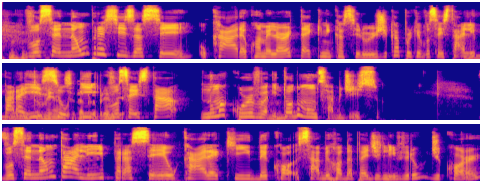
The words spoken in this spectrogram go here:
Você não precisa ser o cara com a melhor técnica cirúrgica, porque você está ali para Muito isso. menos, você pra e você está numa curva, e Hum. todo mundo sabe disso. Você não tá ali para ser o cara que sabe rodapé de livro, de cor.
